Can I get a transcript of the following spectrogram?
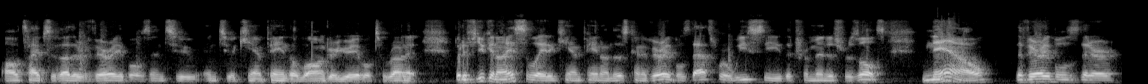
all types of other variables into into a campaign. The longer you're able to run it, but if you can isolate a campaign on those kind of variables, that's where we see the tremendous results. Now, the variables that are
